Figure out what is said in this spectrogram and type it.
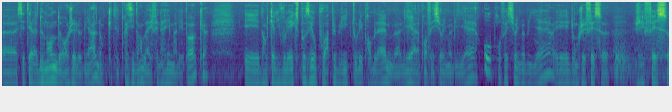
Euh, c'était à la demande de Roger Lemial, donc, qui était le président de la FNAIM à l'époque et dans lequel il voulait exposer au pouvoir public tous les problèmes euh, liés à la profession immobilière, aux professions immobilières. Et donc j'ai fait ce, j'ai fait ce,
